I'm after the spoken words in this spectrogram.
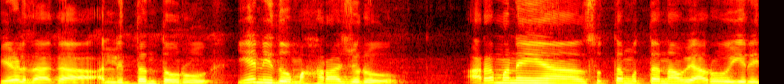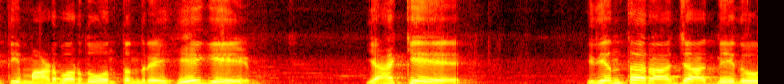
ಹೇಳಿದಾಗ ಅಲ್ಲಿದ್ದಂಥವರು, ಏನಿದು ಮಹಾರಾಜರು? ಅರಮನೆಯ ಸುತ್ತಮುತ್ತ ನಾವು ಯಾರೂ ಈ ರೀತಿ ಮಾಡಬಾರ್ದು ಅಂತಂದರೆ ಹೇಗೆ? ಯಾಕೆ? ಇದೆಂಥ ರಾಜ ಆಜ್ಞೆ ಇದು?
